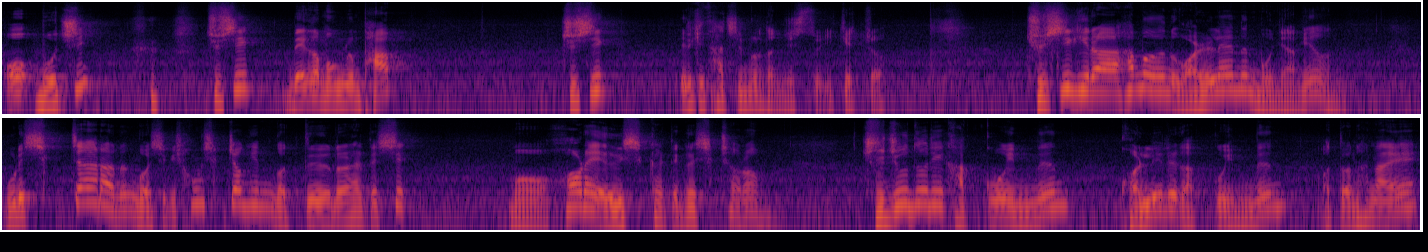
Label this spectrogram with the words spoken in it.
어, 뭐지? 주식, 내가 먹는 밥. 주식, 이렇게 다 질문을 던질 수 있겠죠. 주식이라 하면 원래는 뭐냐면 우리 식자라는 것이 형식적인 것들을 할 때 식, 뭐 헐에 의식할 때 그 식처럼 주주들이 갖고 있는 권리를 갖고 있는 어떤 하나의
